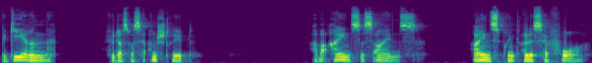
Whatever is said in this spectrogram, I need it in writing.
Begehren für das, was er anstrebt. Aber eins ist eins. Eins bringt alles hervor.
